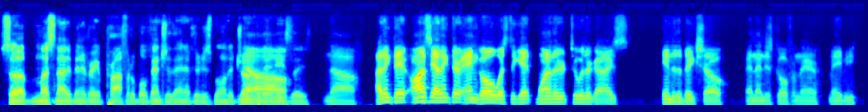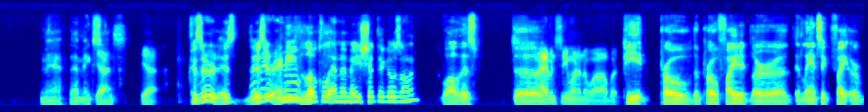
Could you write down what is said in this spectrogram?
So it must not have been a very profitable venture then if they're just willing to drop it that easily. No, I think they honestly, I think their end goal was to get one of their two of their guys into the big show and then just go from there. Maybe. Yeah, that makes Yeah. sense. Yeah. Because there is is there any no. local MMA shit that goes on? Well, there's the I haven't seen one in a while, but P pro the pro fight at- or uh, Atlantic fight or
